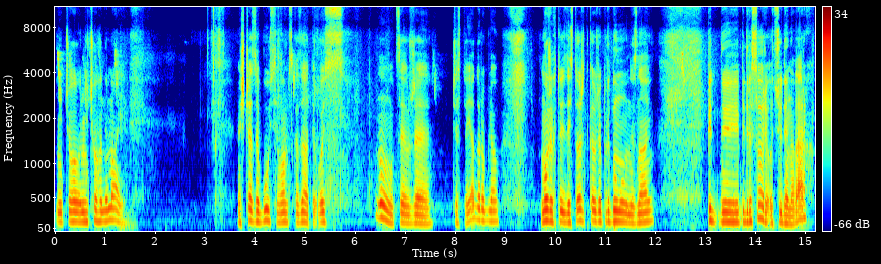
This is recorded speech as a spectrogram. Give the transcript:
нічого, нічого немає. Ще забувся вам сказати, ось, ну, це вже чисто я доробляв. Може хтось десь теж таке вже придумав, не знаю. Під, е, під ресори от сюди наверх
